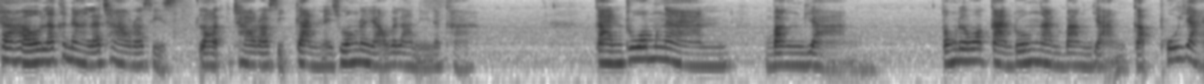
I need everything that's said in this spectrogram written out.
ชาวลัคนาและชาวราศีชาวราศีกันในช่วงระยะเวลานี้นะคะ การร่วมงานบางอย่าง ต้องเรียกว่าการร่วมงานบางอย่างกับผู้ใหญ่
